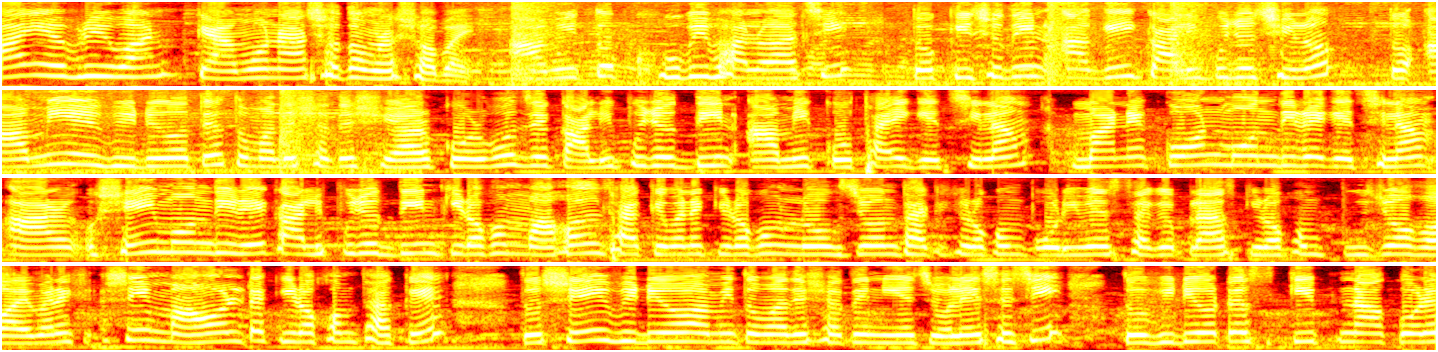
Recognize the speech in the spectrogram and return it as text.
হাই এভরিওয়ান কেমন আছো তোমরা সবাই? আমি তো খুবই ভালো আছি। তো কিছুদিন আগেই কালী পুজো ছিল। তো আমি এই ভিডিওতে তোমাদের সাথে শেয়ার করব যে কালী পুজোর দিন আমি কোথায় গেছিলাম মানে কোন মন্দিরে গেছিলাম, আর সেই মন্দিরে কালী পুজোর দিন কীরকম মাহল থাকে মানে কীরকম লোকজন থাকে, কীরকম পরিবেশ থাকে প্লাস কীরকম পুজো হয় মানে সেই মাহলটা কীরকম থাকে, তো সেই ভিডিও আমি তোমাদের সাথে নিয়ে চলে এসেছি। তো ভিডিওটা স্কিপ না করে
